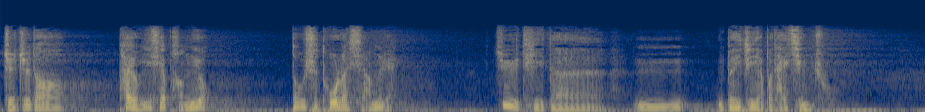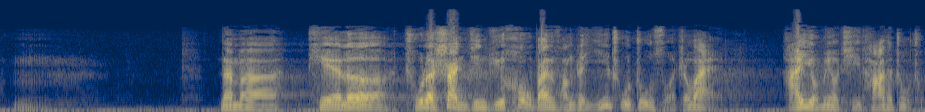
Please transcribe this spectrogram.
只知道他有一些朋友，都是突了降人。具体的，嗯，卑职也不太清楚。嗯。那么，铁勒除了善金局后班房这一处住所之外，还有没有其他的住处？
